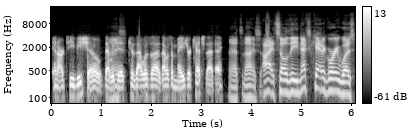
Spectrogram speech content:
in our TV show that nice. we did because that was a that was a major catch that day. That's nice. All right, so the next category was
